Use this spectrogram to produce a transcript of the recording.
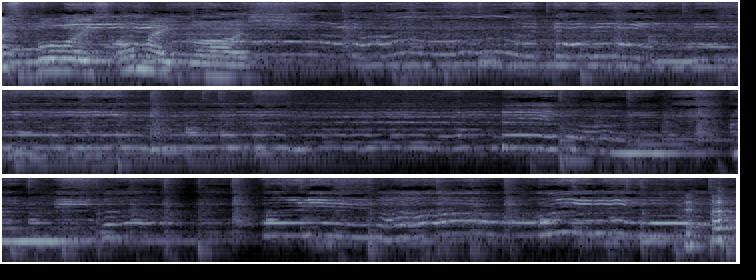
Shreya's voice. Oh my gosh.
